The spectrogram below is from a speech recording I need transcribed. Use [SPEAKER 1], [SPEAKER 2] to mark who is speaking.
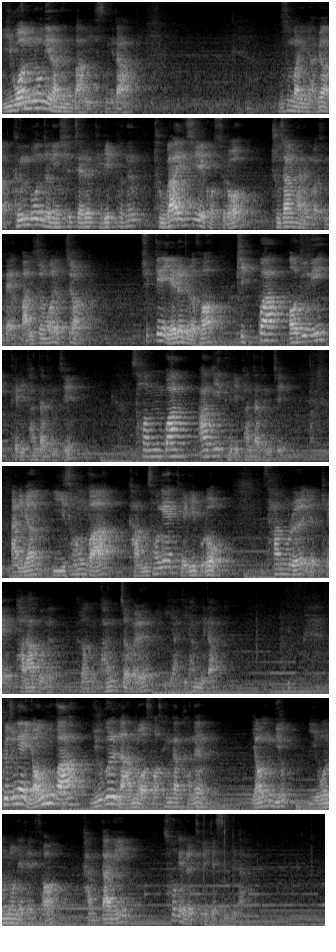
[SPEAKER 1] 이원론이라는 말이 있습니다. 무슨 말이냐면 근본적인 실제를 대립하는 두 가지의 것으로 주장하는 것인데 말이 좀 어렵죠? 쉽게 예를 들어서 빛과 어둠이 대립한다든지 선과 악이 대립한다든지 아니면 이성과 감성의 대립으로 사물을 이렇게 바라보는 그런 관점을 이야기합니다. 그 중에 영과 육을 나누어서 생각하는 영육 이원론에 대해서 간단히 소개를 드리겠습니다.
